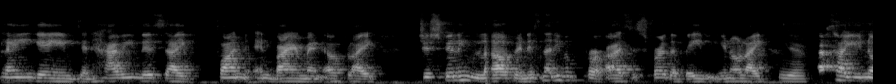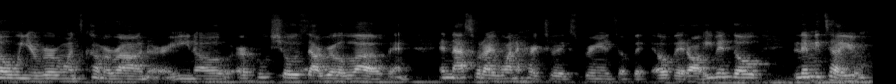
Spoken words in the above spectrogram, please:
playing games and having this like fun environment of like just feeling love. And it's not even for us, it's for the baby, you know, like yeah. that's how you know when your real ones come around or, you know, or who shows that real love. And and that's what I wanted her to experience of it of it all. Even though let me tell you,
